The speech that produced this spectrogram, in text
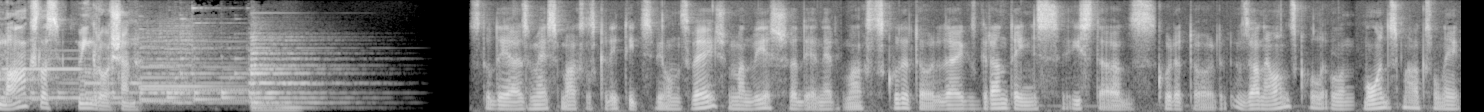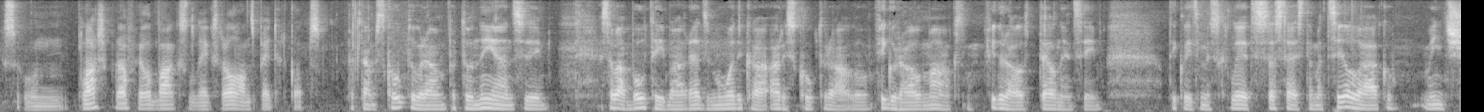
Mākslas vingrošana. Studijā esmu es mākslas kritiķis Vilnis Vējš, un man viesis šodien ir mākslas kuratora Daigas Grantiņas, izstādes kuratora Zana Onskule un modas mākslinieks un plaša profila mākslinieks Rolands Peterkops. Par tām skulptūrām, par to niansi savā būtībā redzu modi kā arī skulptūrālu, figurālu mākslu, figurālu telniecību. Tiklīdz mēs lietas sasaistām ar cilvēku, viņš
